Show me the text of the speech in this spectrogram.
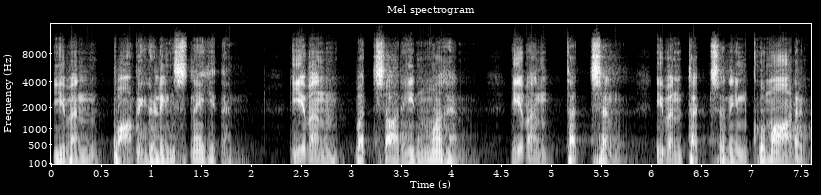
இவன் பாவிகளின் சிநேகிதன். இவன் வச்சாரின் மகன். இவன் தச்சன். இவன் தச்சனின் குமாரன்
